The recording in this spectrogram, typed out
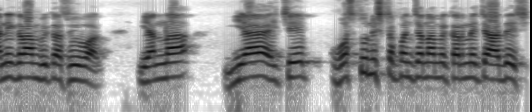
आणि ग्रामविकास विभाग यांना या ह्याचे वस्तुनिष्ठ पंचनामे करण्याचे आदेश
